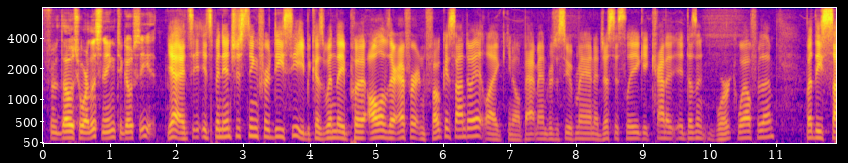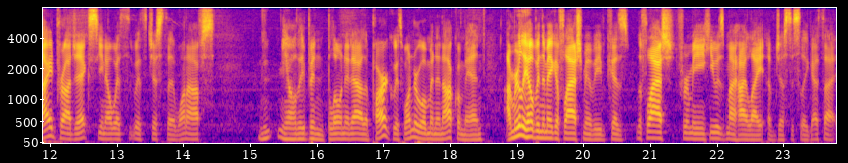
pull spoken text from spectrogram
for those who are listening to go see it. Yeah, it's it's been interesting for DC because when they put all of their effort and focus onto it, like you know Batman versus Superman and Justice League, it kind of it doesn't work well for them. But these side projects, you know, with with just the one-offs, you know, they've been blowing it out of the park with Wonder Woman and Aquaman. I'm really hoping to make a Flash movie because the Flash for me, he was my highlight of Justice League. I thought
